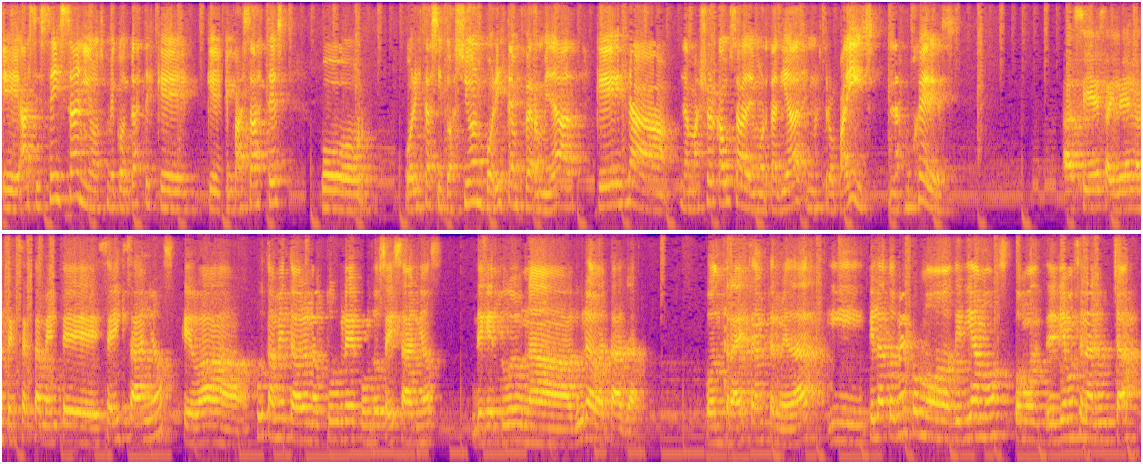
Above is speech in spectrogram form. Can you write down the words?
Eh, hace seis años me contaste que, que pasaste por, por, esta situación, por esta enfermedad, que es la, la mayor causa de mortalidad en nuestro país, en las mujeres. Así es, Ailén, hace exactamente seis años, que va justamente ahora en octubre, cumplo seis años, de que tuve una dura batalla contra esta enfermedad y que la tomé como diríamos, como diríamos en la lucha,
